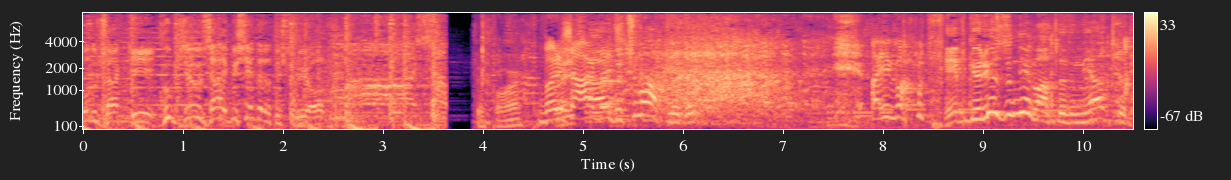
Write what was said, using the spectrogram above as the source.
olacak ki Gupse Özay bir şeyler atıştırıyor. Before. Barış Arduç. Arduç'u mu atladın? Ayıp olmasın. Hep görüyorsun diye mi atladın? Niye atladın?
